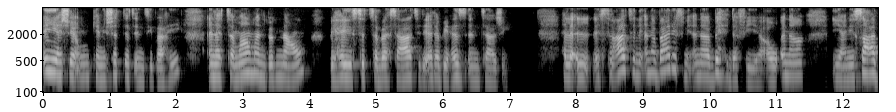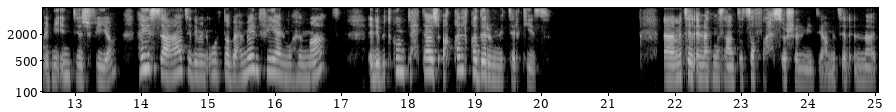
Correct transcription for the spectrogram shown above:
أي شيء ممكن يشتت انتباهي أنا تماما بمنعه بهي الست سبع ساعات اللي أنا بعز إنتاجي. هلأ الساعات اللي أنا بعرف إني أنا بهدى فيها أو أنا يعني صعب إني إنتج فيها هي الساعات اللي بنقول طب اعمل فيها المهمات؟ اللي بتكون تحتاج أقل قدر من التركيز. آه، مثل إنك مثلا تتصفح ال social media مثل إنك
